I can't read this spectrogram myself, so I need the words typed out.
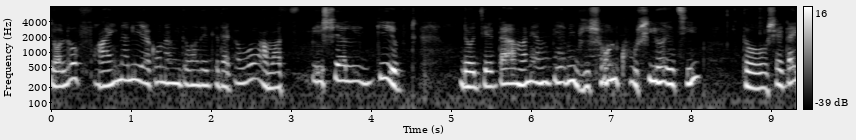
চলো ফাইনালি এখন আমি তোমাদেরকে দেখাবো আমার স্পেশাল গিফট তো যেটা মানে আমি আমি ভীষণ খুশি হয়েছি। তো সেটাই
